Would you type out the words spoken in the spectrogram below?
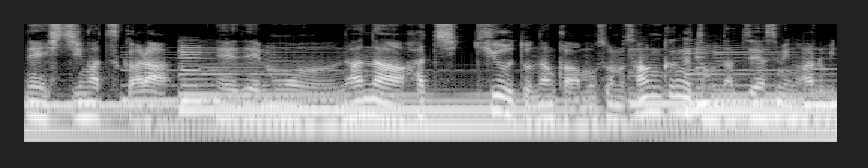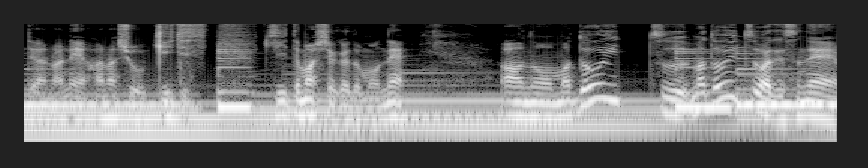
ね、7月から、ね、でもう789となんかもうその3ヶ月も夏休みがあるみたいなね話を聞いて聞いてましたけどもねあの、まあ、ドイツ、まあ、ドイツはですね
